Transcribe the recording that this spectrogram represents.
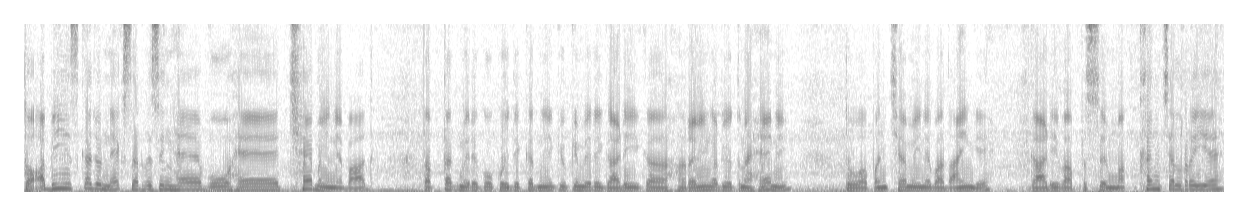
तो अभी इसका जो नेक्स्ट सर्विसिंग है, वो है छः महीने बाद। तब तक मेरे को कोई दिक्कत नहीं है, क्योंकि मेरी गाड़ी का रनिंग अभी उतना है नहीं। तो अपन छः महीने बाद आएँगे। गाड़ी वापस से मक्खन चल रही है।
